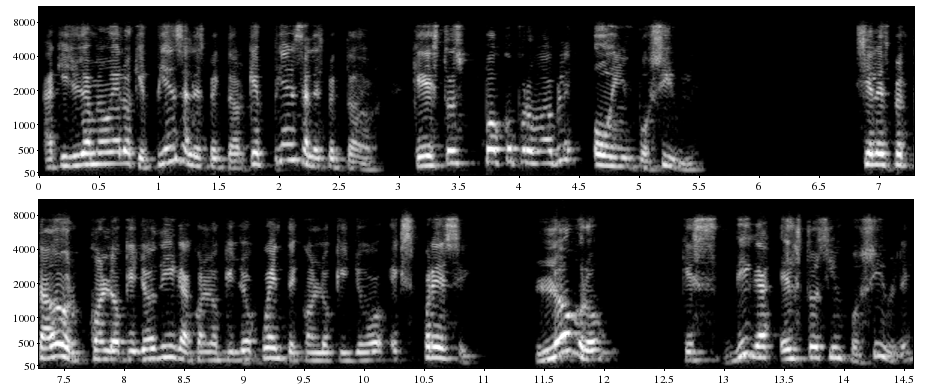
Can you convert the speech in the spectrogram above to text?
Aquí yo ya me voy a lo que piensa el espectador. ¿Qué piensa el espectador? Que esto es poco probable o imposible. Si el espectador, con lo que yo diga, con lo que yo cuente, con lo que yo exprese, logro que diga esto es imposible,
